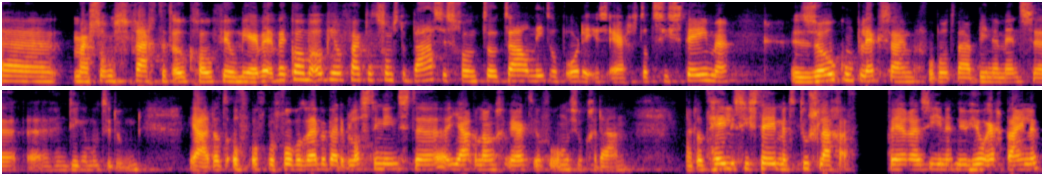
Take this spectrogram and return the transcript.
Uh, maar soms vraagt het ook gewoon veel meer. We, we, komen ook heel vaak dat soms de basis gewoon totaal niet op orde is ergens. Dat systemen zo complex zijn, bijvoorbeeld, waarbinnen mensen uh, hun dingen moeten doen. Ja, dat, of, of bijvoorbeeld, we hebben bij de Belastingdienst uh, jarenlang gewerkt, heel veel onderzoek gedaan. Nou, dat hele systeem met de toeslagenaffaire zie je het nu heel erg pijnlijk.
